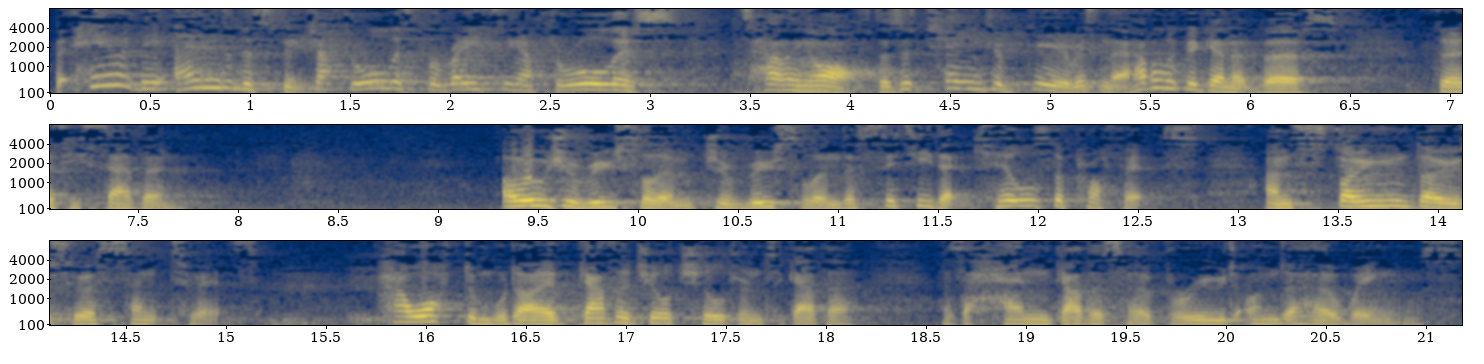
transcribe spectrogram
But here at the end of the speech, after all this berating, after all this telling off, there's a change of gear, isn't there? Have a look again at verse 37. O Jerusalem, Jerusalem, the city that kills the prophets and stoned those who are sent to it. How often would I have gathered your children together as a hen gathers her brood under her wings,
